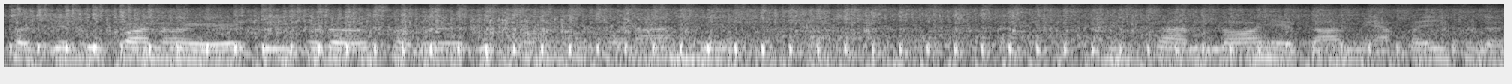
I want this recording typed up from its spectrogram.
सगळे दुकानं आहेत इकडं सगळे दुकानं पण आहेत. आणि चाललो आहेत आम्ही आता इकडं.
